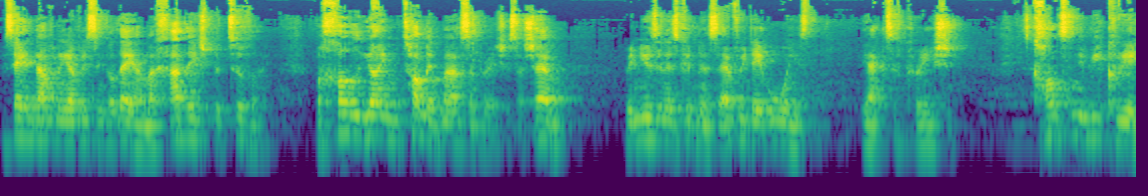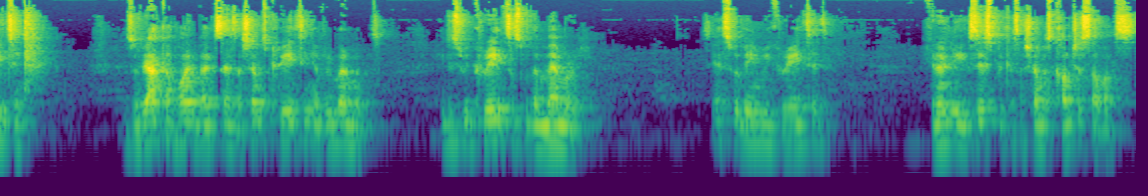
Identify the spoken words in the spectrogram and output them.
We say in davening every single day, Hamachadesh betuvai, b'chol yoim tamid ma'asa Hashem renews in His goodness every day, always, the acts of creation. It's constantly recreating. As Rav Yaakov Weinberg says, Hashem's creating every moment. He just recreates us with a memory. So yes, we're being recreated. We can only exist because Hashem is conscious of us.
